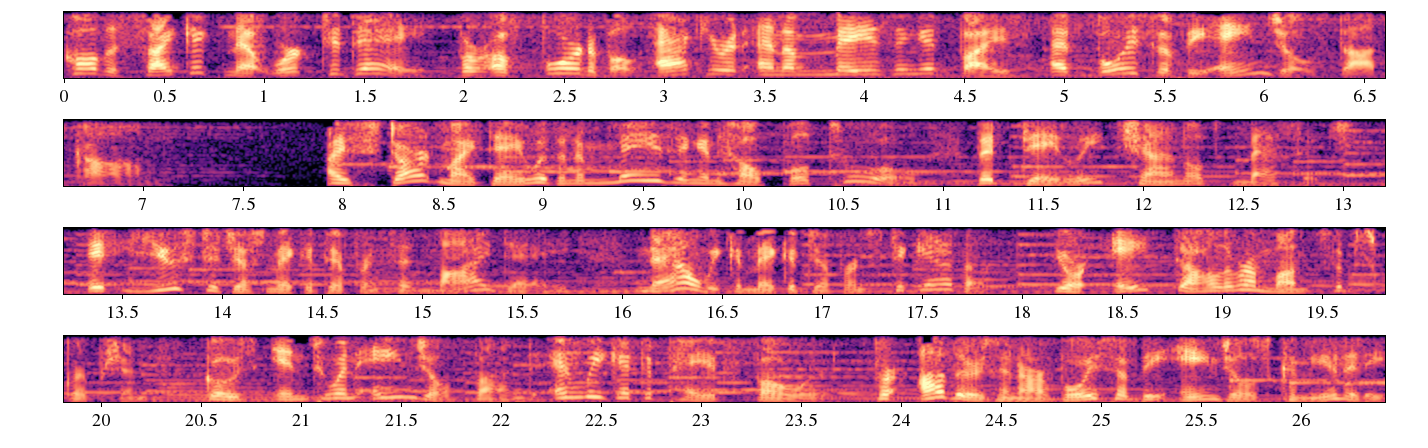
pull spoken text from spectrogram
Call the Psychic Network today for affordable, accurate, and amazing advice at voiceoftheangels.com. I start my day with an amazing and helpful tool, the Daily Channeled Message. It used to just make a difference in my day. Now we can make a difference together. Your $8 a month subscription goes into an angel fund and we get to pay it forward for others in our Voice of the Angels community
